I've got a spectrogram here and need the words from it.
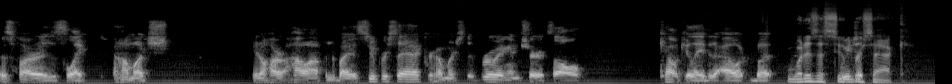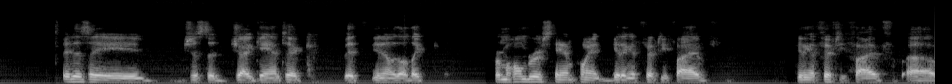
as far as like how much, you know, how, how often to buy a super sack or how much they're brewing. I'm sure it's all calculated out, but What is a super just- sack? it is a just a gigantic. It you know like from a homebrew standpoint, getting a 55, getting a 55 uh,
